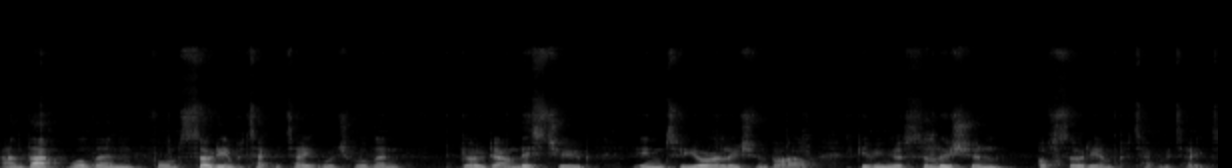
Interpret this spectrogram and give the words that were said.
and that will then form sodium pertechnetate which will then go down this tube into your elution vial giving you a solution of sodium pertechnetate.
